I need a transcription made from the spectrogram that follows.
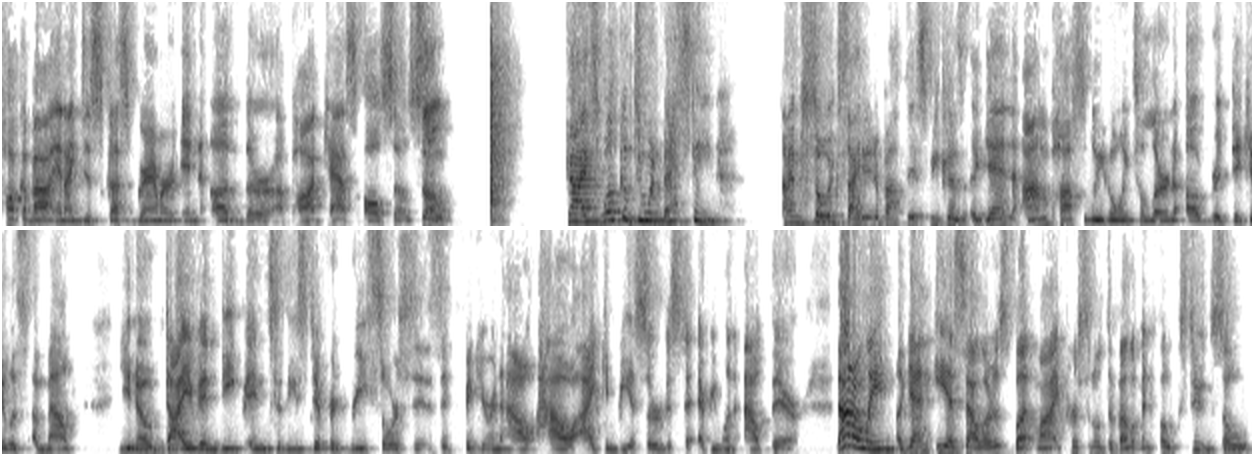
talk about and I discuss grammar in other uh, podcasts also. So, guys, welcome to investing. I'm so excited about this because, again, I'm possibly going to learn a ridiculous amount, you know, diving deep into these different resources and figuring out how I can be a service to everyone out there. Not only, again, ESLers, but my personal development folks too. So,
